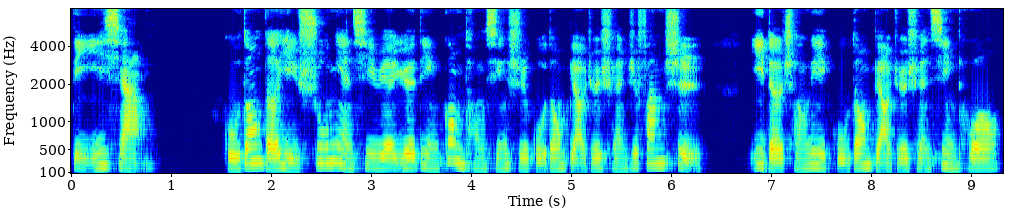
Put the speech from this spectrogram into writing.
第一项。股东得以书面契约约定共同行使股东表决权之方式，亦得成立股东表决权信托，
